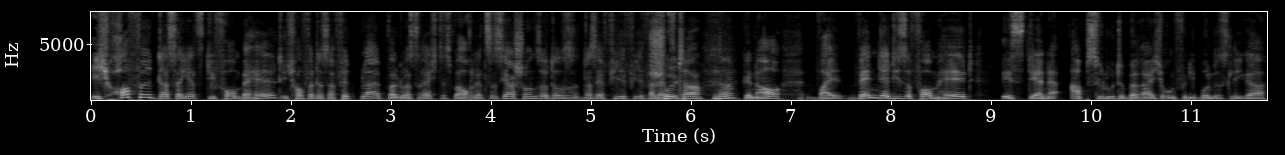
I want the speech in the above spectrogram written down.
Ich hoffe, dass er jetzt die Form behält. Ich hoffe, dass er fit bleibt, weil du hast recht, es war auch letztes Jahr schon so, dass, dass er viel, viel verletzt Schulter, war. ne? Genau, weil wenn der diese Form hält, ist der eine absolute Bereicherung für die Bundesliga.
